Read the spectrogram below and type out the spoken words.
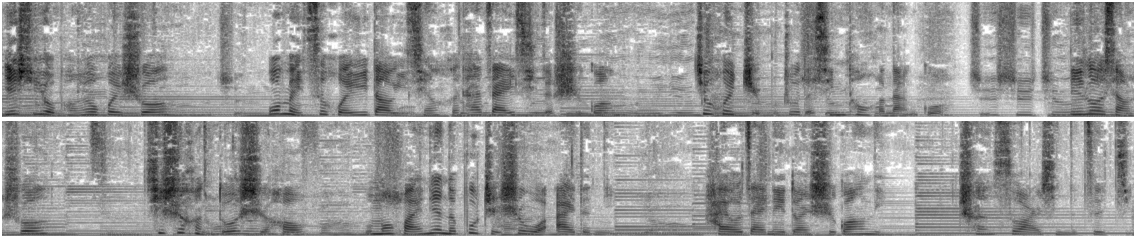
也许有朋友会说，我每次回忆到以前和他在一起的时光，就会止不住的心痛和难过。黎洛想说，其实很多时候，我们怀念的不只是我爱的你，还有在那段时光里穿梭而行的自己。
